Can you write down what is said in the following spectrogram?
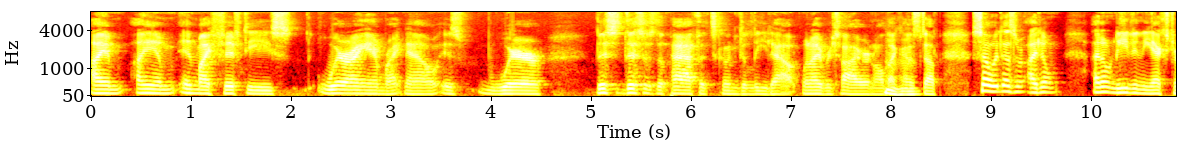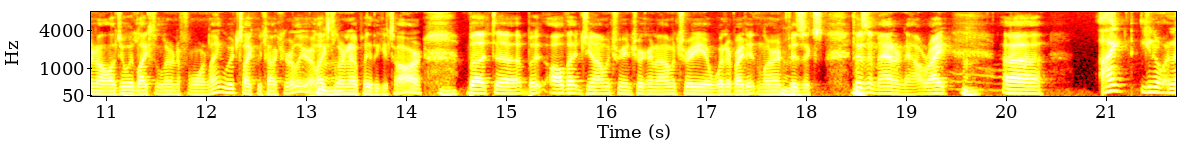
I am I am in my fifties, where I am right now is where this this is the path that's going to lead out when I retire and all that kind of mm-hmm. stuff. So it doesn't. I don't. I don't need any extra knowledge. I would like to learn a foreign language, like we talked earlier. I like to mm-hmm. learn how to play the guitar, mm-hmm. but uh, but all that geometry and trigonometry or whatever I didn't learn, physics doesn't matter now, right? Uh, I you know, and,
